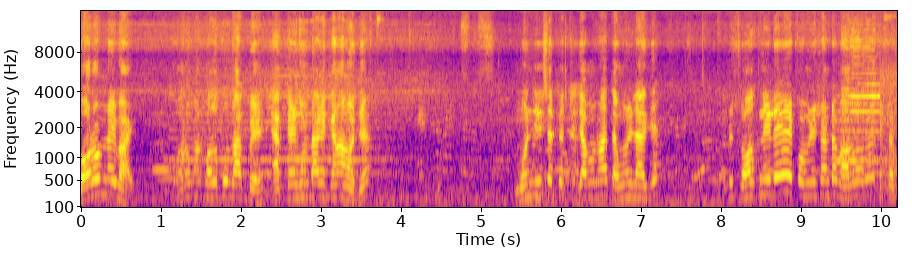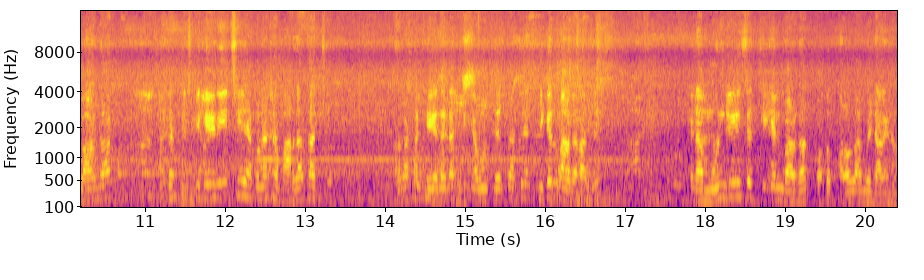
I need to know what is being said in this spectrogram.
গরম নেই ভাই। গরম আর কতক্ষণ রাখবে? এক দেড় ঘণ্টা আগে কেনা হয়েছে। মন জিনিসের পেস্ট্রি যেমন হয় তেমনই লাগছে। একটু সস নিলে কম্বিনেশনটা ভালো হবে। একটা বার্গার একটা পেস্ট্রি খেয়ে নিয়েছি, এখন একটা বার্গার খাচ্ছি। বার্গারটা খেয়ে কেমন টেস্ট আছে? চিকেন বার্গার আছে। এটা চিকেন বার্গার কত ভালো লাগবে জানি না।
